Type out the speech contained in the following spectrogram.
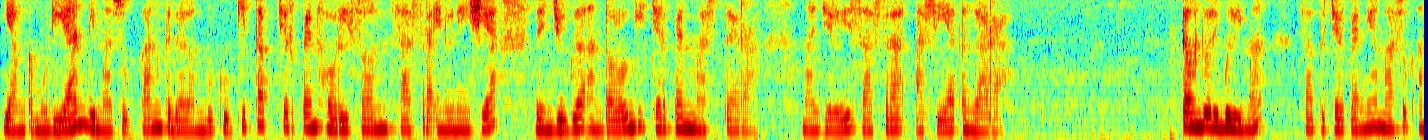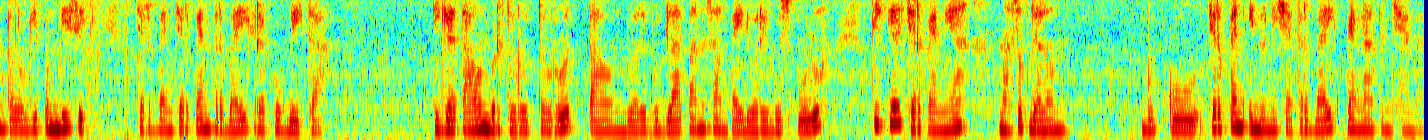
yang kemudian dimasukkan ke dalam buku Kitab Cerpen Horizon Sastra Indonesia dan juga antologi Cerpen Mastera, Majelis Sastra Asia Tenggara. Tahun 2005, satu cerpennya masuk antologi pembisik, cerpen-cerpen terbaik Republika. Tiga tahun berturut-turut, tahun 2008 sampai 2010, tiga cerpennya masuk dalam buku cerpen Indonesia terbaik Pena Kencana.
